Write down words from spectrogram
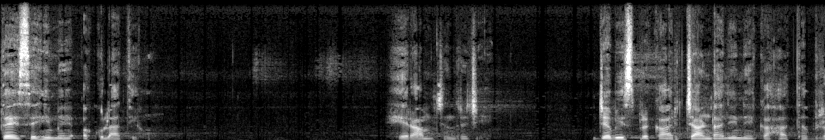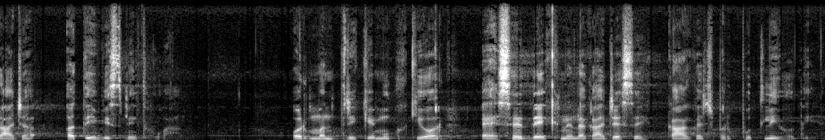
तैसे ही मैं अकुलाती हूँ। हे रामचंद्र जी, जब इस प्रकार चांडाली ने कहा, तब राजा अति विस्मित हुआ। और मंत्री के मुख की ओर ऐसे देखने लगा जैसे कागज़ पर पुतली होती है।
